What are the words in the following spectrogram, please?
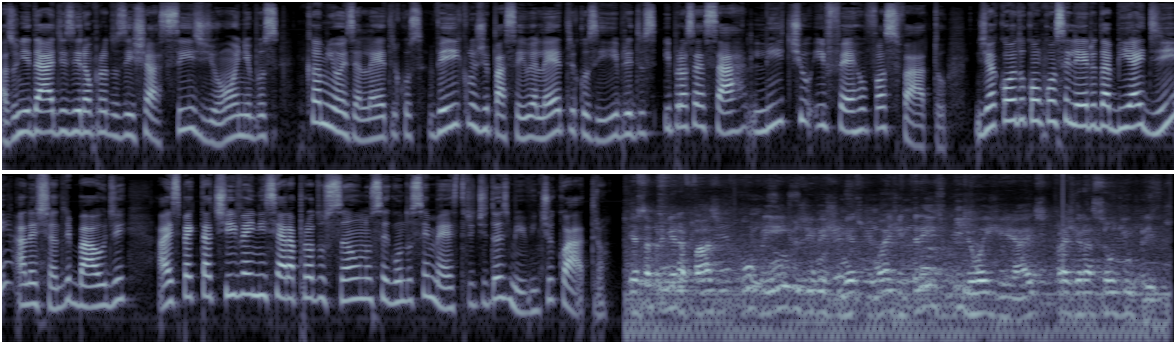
As unidades irão produzir chassis de ônibus, caminhões elétricos, veículos de passeio elétricos e híbridos e processar lítio e ferro fosfato. De acordo com o conselheiro da BID, Alexandre Baldi, a expectativa é iniciar a produção no segundo semestre de 2024. Essa primeira fase compreende os investimentos de mais de 3 bilhões de reais para a geração de empregos.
